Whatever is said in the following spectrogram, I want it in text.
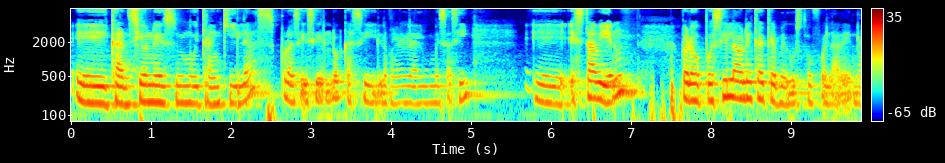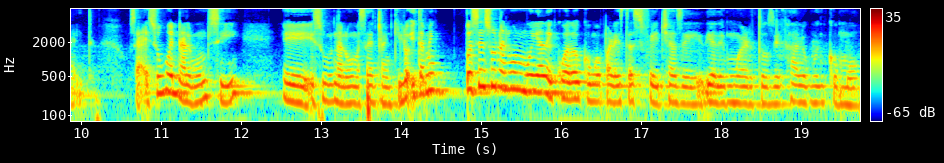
eh, canciones muy tranquilas, por así decirlo, casi la mayoría del álbum es así. Eh, está bien, pero pues sí, la única que me gustó fue la de Night. O sea, es un buen álbum, sí, es un álbum bastante tranquilo y también pues es un álbum muy adecuado como para estas fechas de Día de Muertos, de Halloween, como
